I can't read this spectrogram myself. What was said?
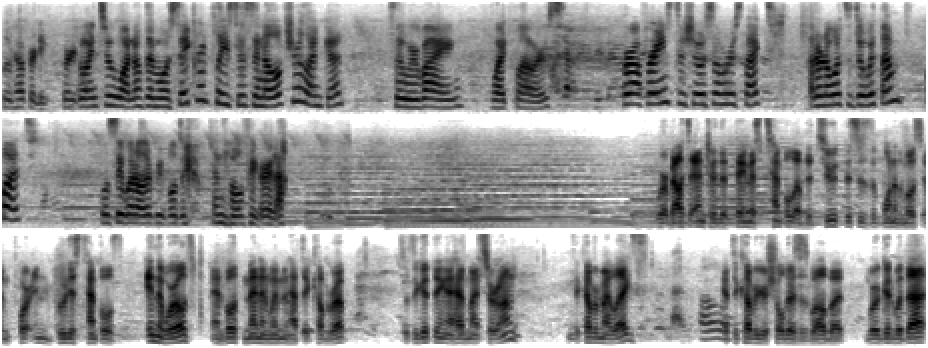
Look how pretty. We're going to one of the most sacred places in all of Sri Lanka. So we're buying white flowers for offerings to show some respect. I don't know what to do with them, but we'll see what other people do and then we'll figure it out. We're about to enter the famous Temple of the Tooth. This is one of the most important Buddhist temples in the world, and both men and women have to cover up. So it's a good thing I have my sarong to cover my legs. You have to cover your shoulders as well, but we're good with that.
